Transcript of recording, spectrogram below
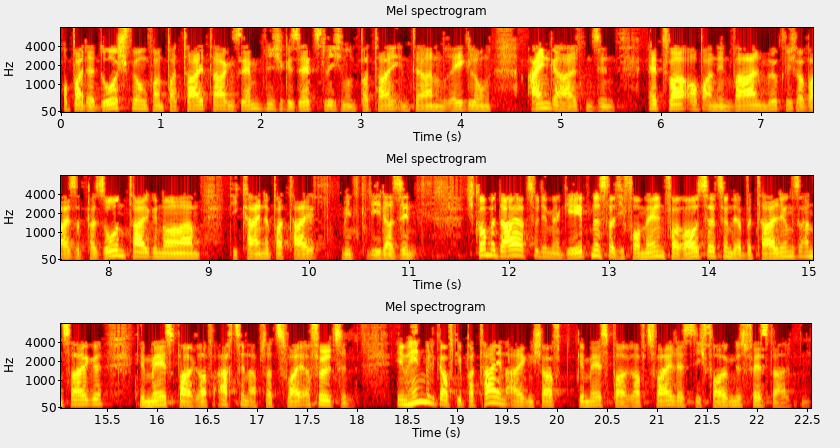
ob bei der Durchführung von Parteitagen sämtliche gesetzlichen und parteiinternen Regelungen eingehalten sind, etwa ob an den Wahlen möglicherweise Personen teilgenommen haben, die keine Parteimitglieder sind. Ich komme daher zu dem Ergebnis, dass die formellen Voraussetzungen der Beteiligungsanzeige gemäß § 18 Abs. 2 erfüllt sind. Im Hinblick auf die Parteieneigenschaft gemäß § 2 lässt sich Folgendes festhalten.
